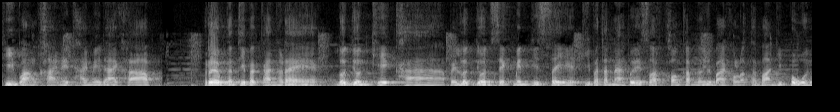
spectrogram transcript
ที่วางขายในไทยไม่ได้ครับเริ่มกันที่ประการแรก รถยนต์เคคาเป็นรถยนต์เซกเมนต์พิเศษที่พัฒนาเพื่อให้สอดคล้องกับนโยบายของรัฐบาลญี่ปุ่น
